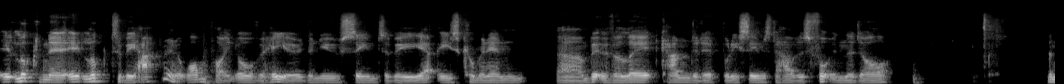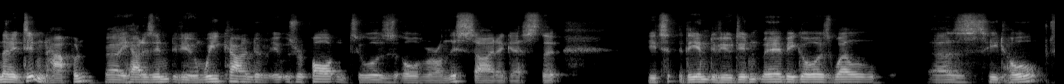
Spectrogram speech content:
it looked it looked to be happening at one point over here. The news seemed to be yeah he's coming in, a um, bit of a late candidate, but he seems to have his foot in the door and then it didn't happen. Uh, he had his interview, and we kind of it was reported to us over on this side, I guess, that he t- the interview didn't maybe go as well as he'd hoped,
